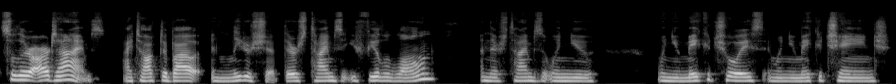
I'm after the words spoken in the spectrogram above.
So there are times I talked about in leadership, there's times that you feel alone, and there's times that when you when you make a choice and when you make a change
